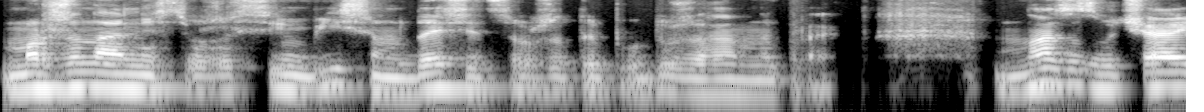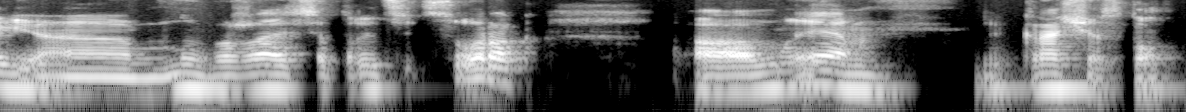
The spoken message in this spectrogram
маржинальність вже 7-8, 10 це вже типу дуже гарний проєкт. У нас зазвичай е, ну, вважається 30-40, але краще 100.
